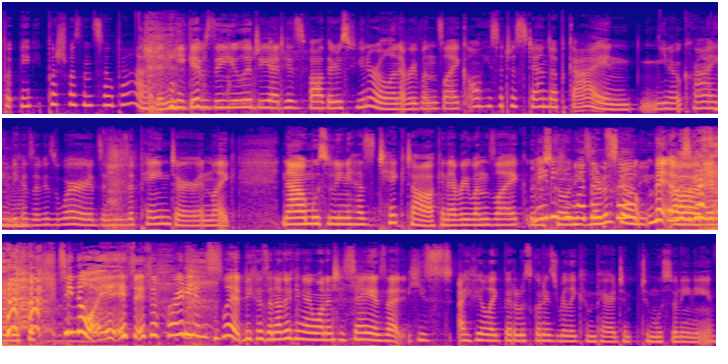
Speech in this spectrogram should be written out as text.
but maybe Bush wasn't so bad, and he gives the eulogy at his father's funeral, and everyone's like, "Oh, he's such a stand-up guy," and you know, crying because of his words, and he's a painter, and like now Mussolini has TikTok, and everyone's like, maybe he wasn't so. Berlusconi. Ma- oh, See, no, it's it's a Freudian slip because another thing I wanted to say is that he's I feel like Berlusconi is really compared to, to Mussolini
